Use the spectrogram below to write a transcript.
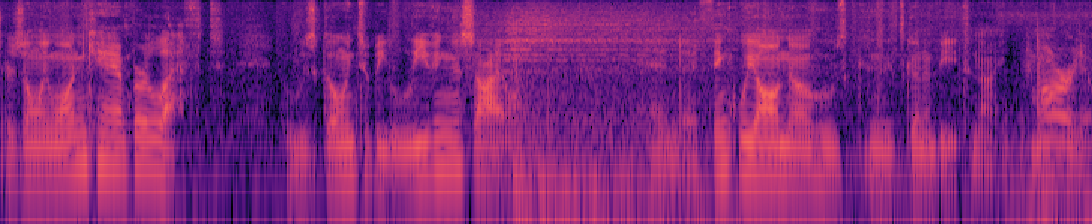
there's only one camper left who's going to be leaving this island. And I think we all know who's it's gonna be tonight. Mario,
